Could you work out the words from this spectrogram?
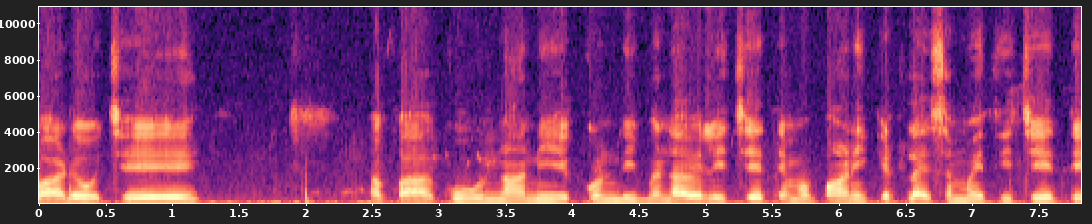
વાડ્યો છે. આ પાકું નાની એક કુંડી બનાવેલી છે. તેમાં પાણી કેટલાય સમયથી છે તે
